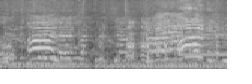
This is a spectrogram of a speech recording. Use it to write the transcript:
Ale, Patricia. Ale,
